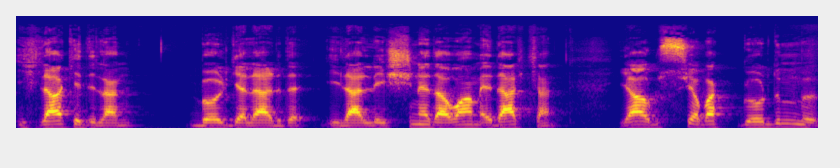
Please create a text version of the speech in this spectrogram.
ihlak edilen bölgelerde ilerleyişine devam ederken ya Rusya bak gördün mü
